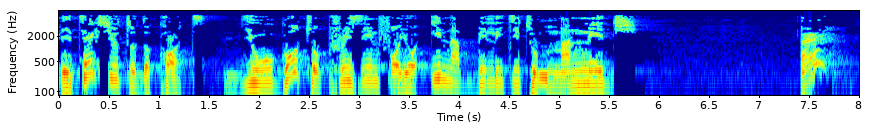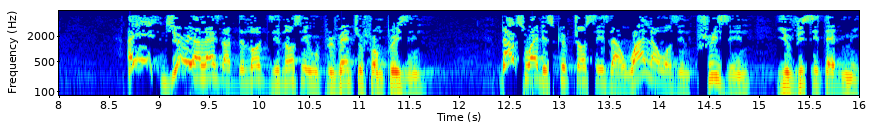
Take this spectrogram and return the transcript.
he takes you to the court, you will go to prison for your inability to manage Eh? do you realize that the Lord did not say he will prevent you from prison? That's why the scripture says that while I was in prison, you visited me.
